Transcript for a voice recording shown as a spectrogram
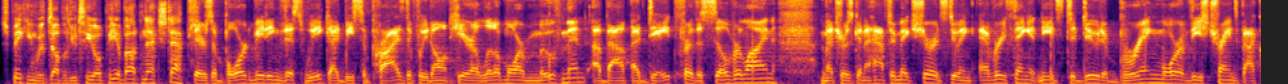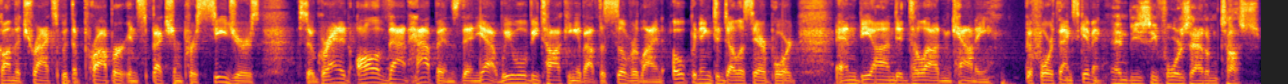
speaking with WTOP about next steps. There's a board meeting this week. I'd be surprised if we don't hear a little more movement about a date for the Silver Line. Metro is going to have to make sure it's doing everything it needs to do to bring more of these trains back on the tracks with the proper inspection procedures. So, granted, all of that happens, then yeah, we will be talking about the Silver Line opening to Dulles Airport and beyond into Loudoun County before Thanksgiving. NBC4's Adam Tuss.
